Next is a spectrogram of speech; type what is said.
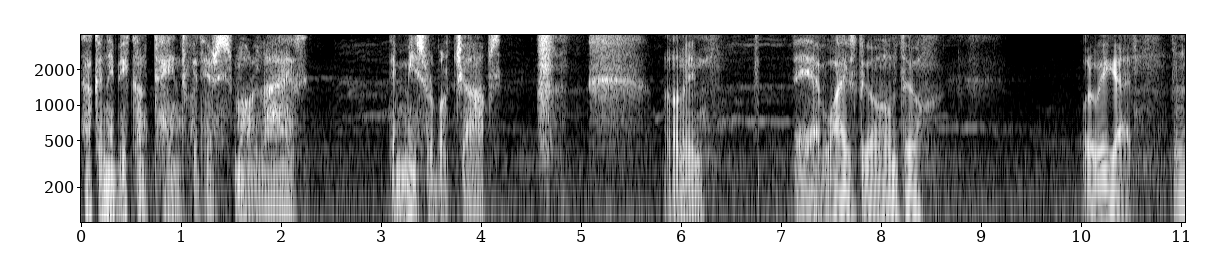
How can they be content with their small lives? Their miserable jobs? I mean, they have wives to go home to. What do we got? Huh?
